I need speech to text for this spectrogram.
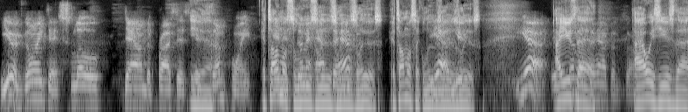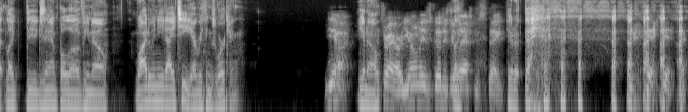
You're going to slow down the process Yeah. at some point. It's almost gonna lose, lose, lose, lose. It's almost like lose, Yeah, lose, you- lose. Yeah, I use that- happen, so. I always use that like the example of, you know, why do we need IT? Everything's working. yeah, You know, that's right. Are you only as good as your Like- last mistake? you know. right.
